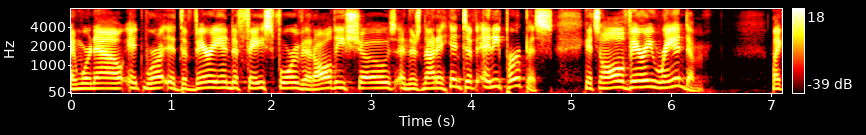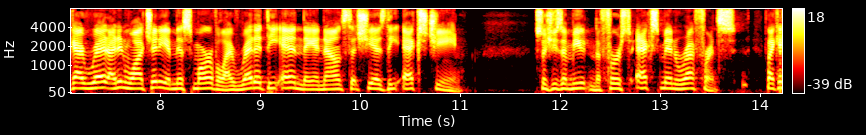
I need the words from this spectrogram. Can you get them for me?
And we're now it, we're at the very end of Phase Four. We've had all these shows, and there's not a hint of any purpose. It's all very random. Like I read, I didn't watch any of Miss Marvel. I read at the end they announced that she has the X gene, so she's a mutant. The first X Men reference. Like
